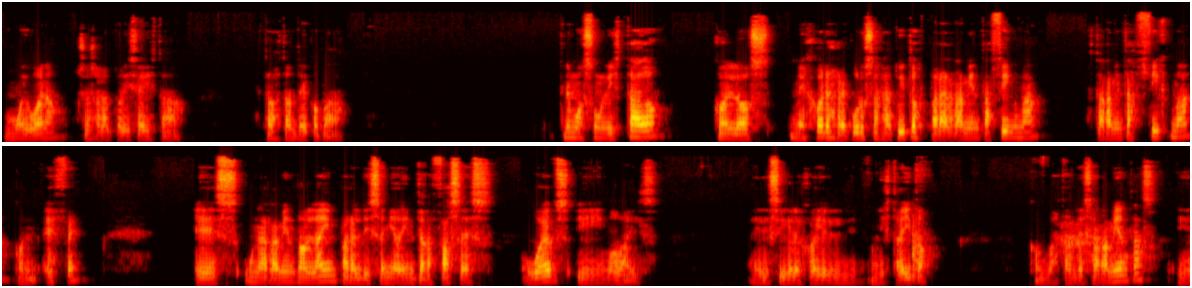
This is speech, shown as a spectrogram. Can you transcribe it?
muy bueno. Yo ya la actualicé y está, está bastante copada. Tenemos un listado con los mejores recursos gratuitos para herramienta Figma. Esta herramienta Figma con F es una herramienta online para el diseño de interfaces webs y mobiles. Ahí sí que les dejo ahí un listadito con bastantes herramientas y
